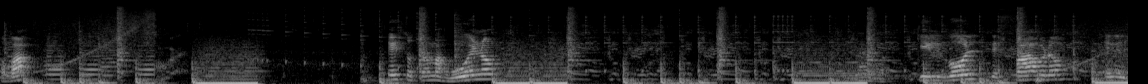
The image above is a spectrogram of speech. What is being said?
Papá. Esto está más bueno que el gol de Fabro en el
